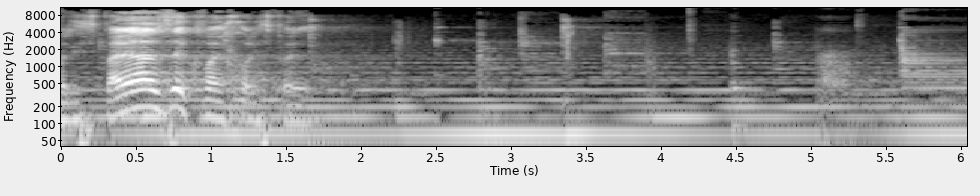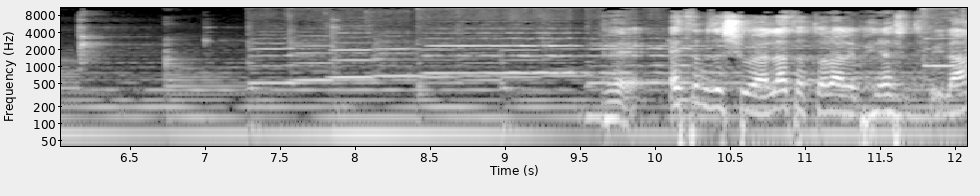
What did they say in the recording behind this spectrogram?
אבל להתפלל על זה, כבר יכול להתפלל. ועצם זה שהוא העלה את התורה לבחינה של תפילה,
